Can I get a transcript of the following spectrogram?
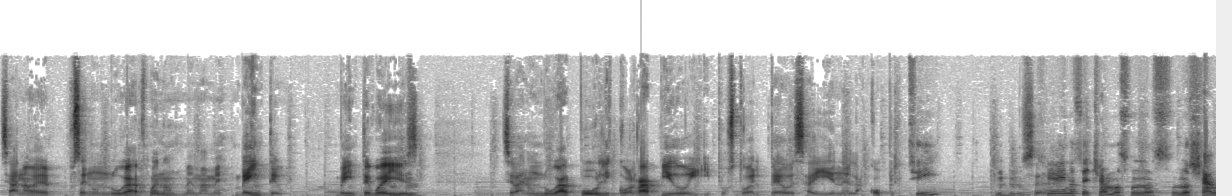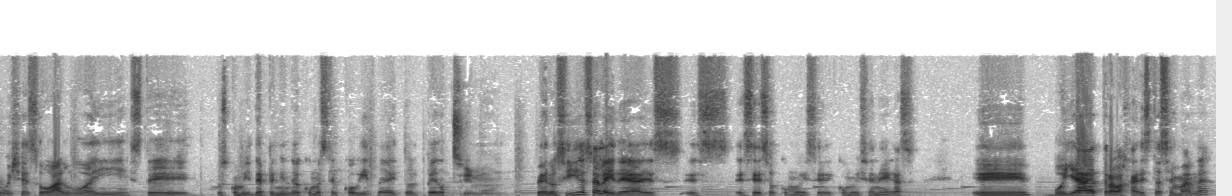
se van a ver pues, en un lugar, bueno, me mamé, 20, 20 güeyes. Se van a un lugar público rápido y, y, pues todo el pedo es ahí en el acople. Sí, sí, ahí nos echamos unos, unos sándwiches o algo ahí, este, pues dependiendo de cómo esté el COVID y todo el pedo. Simón. Pero sí, o sea, la idea es, es, eso, como dice, como dice Negas. Eh, voy a trabajar esta semana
